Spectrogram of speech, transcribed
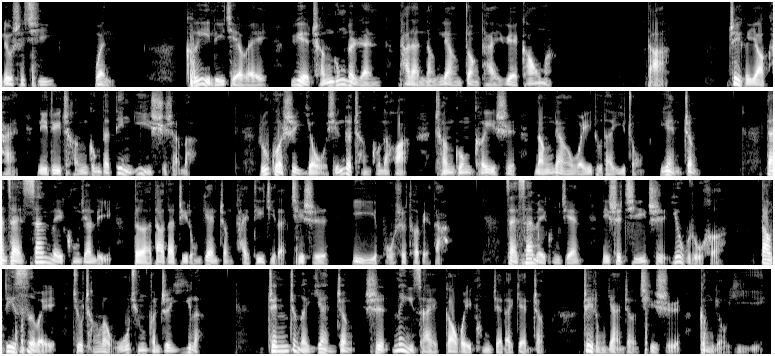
六十七，问，可以理解为越成功的人，他的能量状态越高吗？答，这个要看你对成功的定义是什么。如果是有形的成功的话，成功可以是能量维度的一种验证，但在三维空间里得到的这种验证太低级了，其实意义不是特别大。在三维空间，你是极致又如何？到第四维就成了无穷分之一了。真正的验证是内在高维空间的验证，这种验证其实更有意义。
